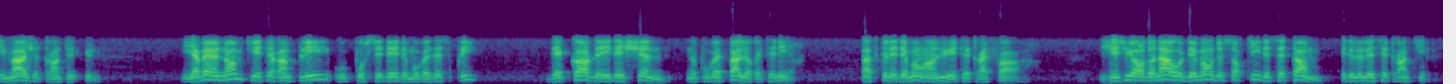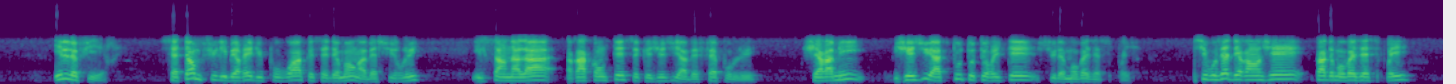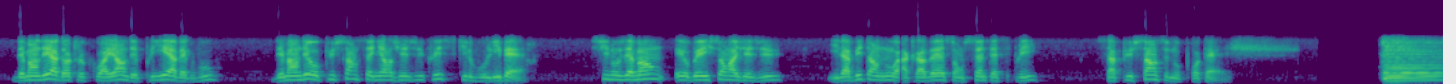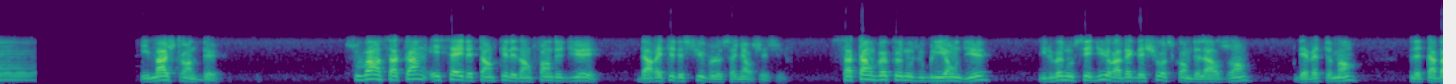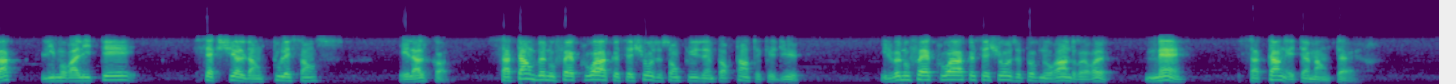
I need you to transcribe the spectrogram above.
Image 31. Il y avait un homme qui était rempli ou possédé de mauvais esprits. Des cordes et des chaînes ne pouvaient pas le retenir, parce que les démons en lui étaient très forts. Jésus ordonna aux démons de sortir de cet homme et de le laisser tranquille. Ils le firent. Cet homme fut libéré du pouvoir que ces démons avaient sur lui. Il s'en alla raconter ce que Jésus avait fait pour lui. Cher ami, Jésus a toute autorité sur les mauvais esprits. Si vous êtes dérangé par de mauvais esprits, demandez à d'autres croyants de prier avec vous. Demandez au puissant Seigneur Jésus-Christ qu'il vous libère. Si nous aimons et obéissons à Jésus, il habite en nous à travers son Saint-Esprit. Sa puissance nous protège. Image 32. Souvent, Satan essaye de tenter les enfants de Dieu d'arrêter de suivre le Seigneur Jésus. Satan veut que nous oublions Dieu. Il veut nous séduire avec des choses comme de l'argent, des vêtements, le tabac, l'immoralité sexuelle dans tous les sens et l'alcool. Satan veut nous faire croire que ces choses sont plus importantes que Dieu. Il veut nous faire croire que ces choses peuvent nous rendre heureux. Mais Satan est un menteur.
